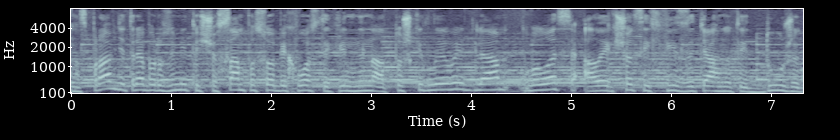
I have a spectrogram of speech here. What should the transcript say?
Насправді треба розуміти, що сам по собі хвостик він не надто шкідливий для волосся, але якщо цей хвіст затягнутий дуже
